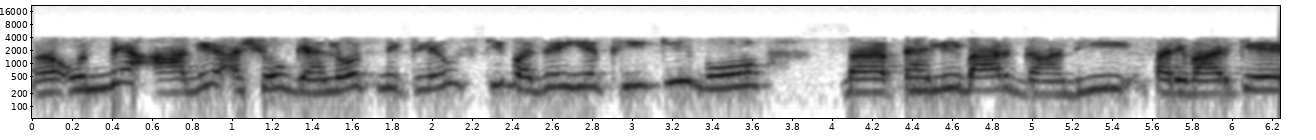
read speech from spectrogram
उनमें आगे अशोक गहलोत निकले। उसकी वजह ये थी कि वो पहली बार गांधी परिवार के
